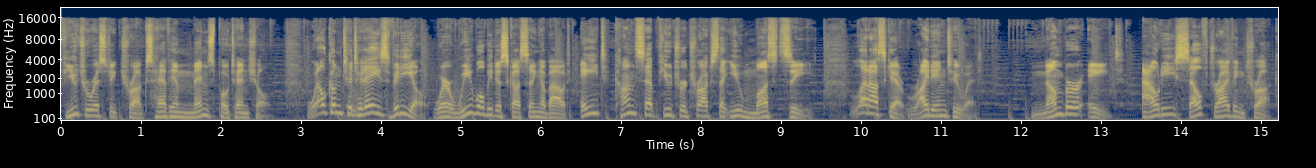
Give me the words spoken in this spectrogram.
futuristic trucks have immense potential. Welcome to today's video, where we will be discussing about 8 concept future trucks that you must see. Let us get right into it. Number 8. Audi Self-Driving Truck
